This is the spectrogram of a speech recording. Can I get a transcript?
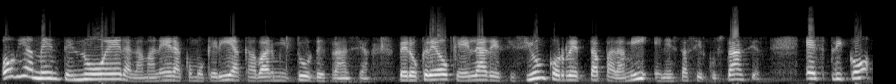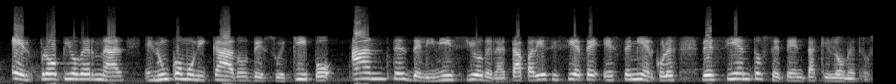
Obviamente no era la manera como quería acabar mi Tour de Francia, pero creo que es la decisión correcta para mí en estas circunstancias, explicó el propio Bernal en un comunicado de su equipo antes del inicio de la etapa 17 este miércoles de 170 kilómetros.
